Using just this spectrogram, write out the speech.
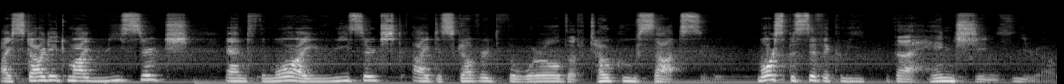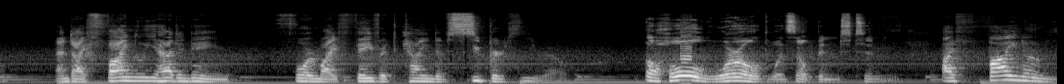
I started my research And the more I researched, I discovered the world of tokusatsu. More specifically, the Henshin hero. And I finally had a name for my favorite kind of superhero. A whole world was opened to me. I finally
